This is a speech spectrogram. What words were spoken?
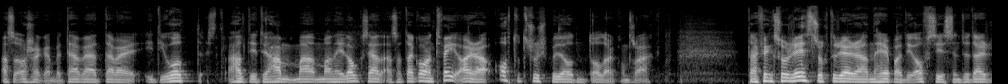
Alltså orsaka men det var det var idiotiskt. Alltid till han man man helt också alltså det går en 2 år 8 miljoner dollar kontrakt. Där finns så restrukturera han här på the off season till där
